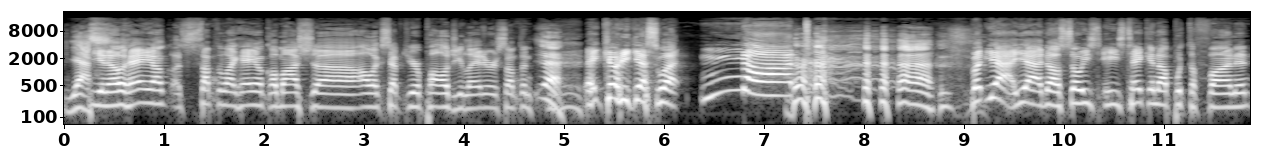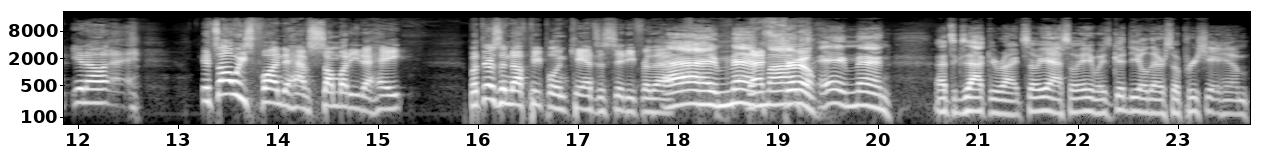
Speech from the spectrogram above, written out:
Yes. You know, hey, Uncle, something like, "Hey, Uncle Mosh, uh, I'll accept your apology later" or something. Yeah. Hey, Cody, guess what? Not. but yeah, yeah, no. So he's he's taken up with the fun, and you know, it's always fun to have somebody to hate. But there's enough people in Kansas City for that. Amen. That's Maj. true. Amen. That's exactly right. So yeah. So anyways, good deal there. So appreciate him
